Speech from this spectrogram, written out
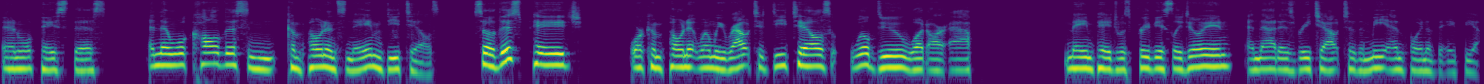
And we'll paste this and then we'll call this component's name details. So this page or component, when we route to details, will do what our app main page was previously doing, and that is reach out to the me endpoint of the API.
